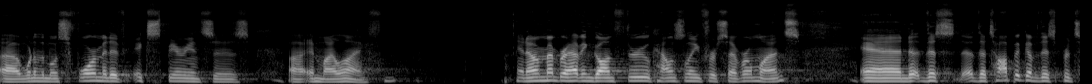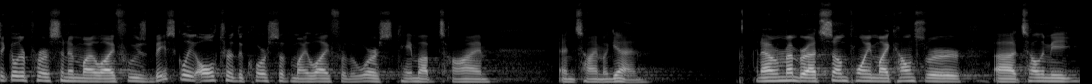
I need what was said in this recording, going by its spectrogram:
uh, one of the most formative experiences uh, in my life. And I remember having gone through counseling for several months. And this, the topic of this particular person in my life, who's basically altered the course of my life for the worse, came up time and time again. And I remember at some point my counselor uh, telling me,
